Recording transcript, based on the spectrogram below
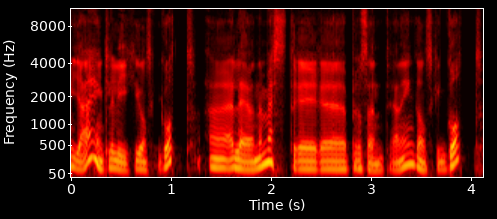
jeg egentlig liker ganske godt. Elevene mestrer prosenttrening ganske godt.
